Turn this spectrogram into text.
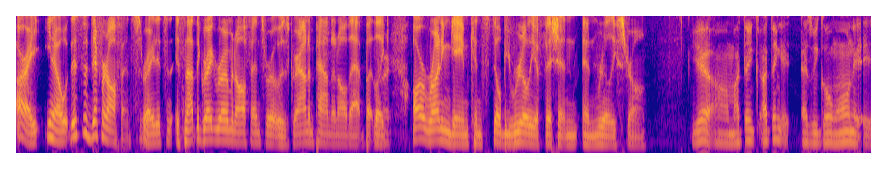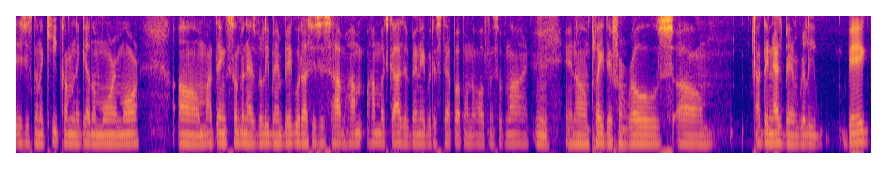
all right, you know, this is a different offense, right? It's it's not the Greg Roman offense where it was ground and pound and all that, but like Right. our running game can still be really efficient and, and really strong. Yeah, um, I think I think as we go on, it, it's just going to keep coming together more and more. Um, I think something that's really been big with us is just how, how how much guys have been able to step up on the offensive line and um, play different roles. Um, I think that's been really big,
